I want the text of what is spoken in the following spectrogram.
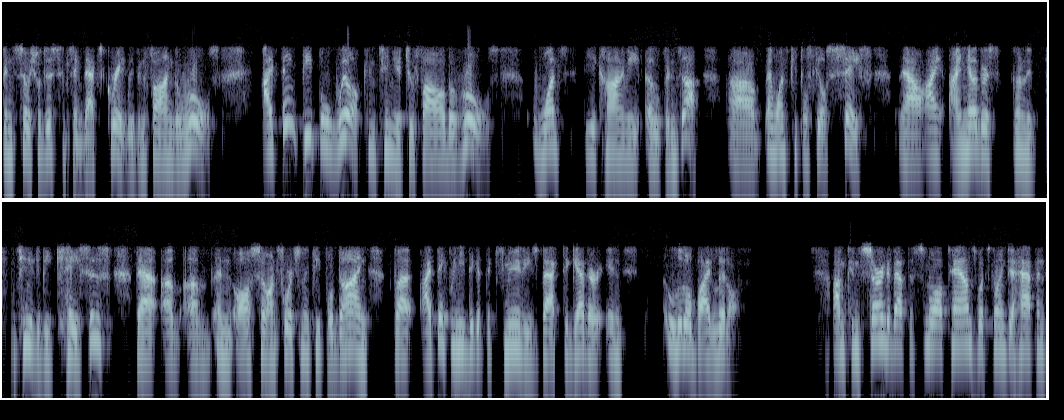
been social distancing. That's great. We've been following the rules. I think people will continue to follow the rules once the economy opens up uh, and once people feel safe. Now, I, I know there's going to continue to be cases that of, of and also unfortunately people dying, but I think we need to get the communities back together in little by little. I'm concerned about the small towns, what's going to happen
